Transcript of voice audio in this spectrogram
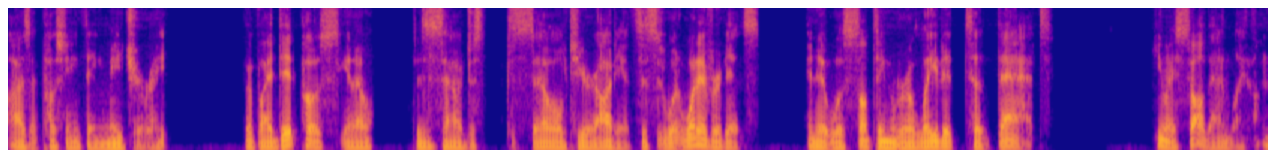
I wasn't posting anything major, right? But if I did post, you know, this is how I just to sell to your audience. This is what whatever it is. And it was something related to that. He might saw that. I'm like, oh,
